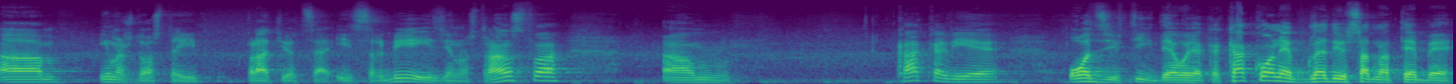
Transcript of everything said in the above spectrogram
Um, imaš dosta i pratioca iz Srbije, iz inostranstva. Um, kakav je odziv tih devojaka? Kako one gledaju sad na tebe,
